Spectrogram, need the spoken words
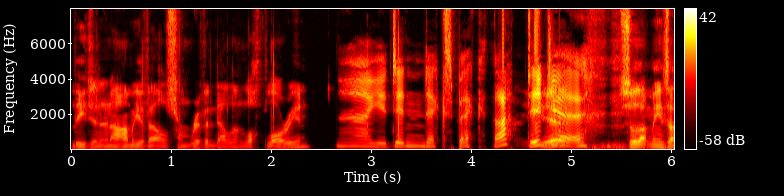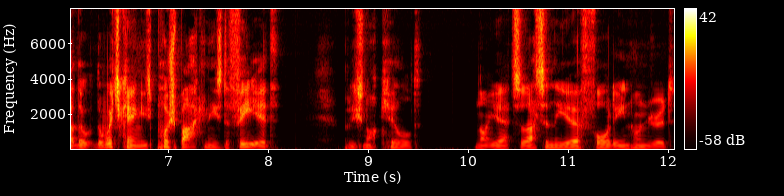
leading an army of elves from Rivendell and Lothlorien. Ah, you didn't expect that, did Yeah. you? So that means that the, the Witch King he's pushed back and he's defeated, but he's not killed, not yet. So that's in the year fourteen hundred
